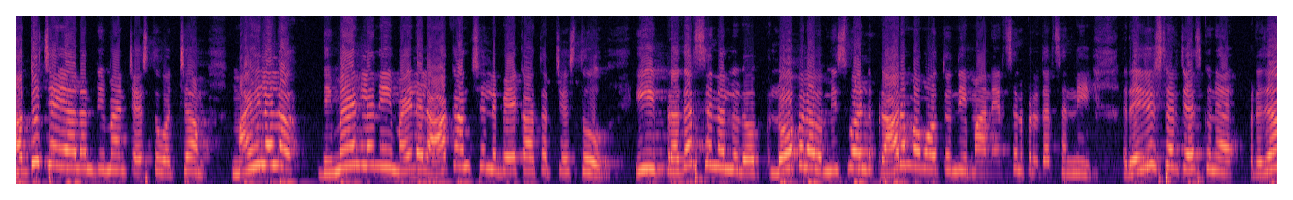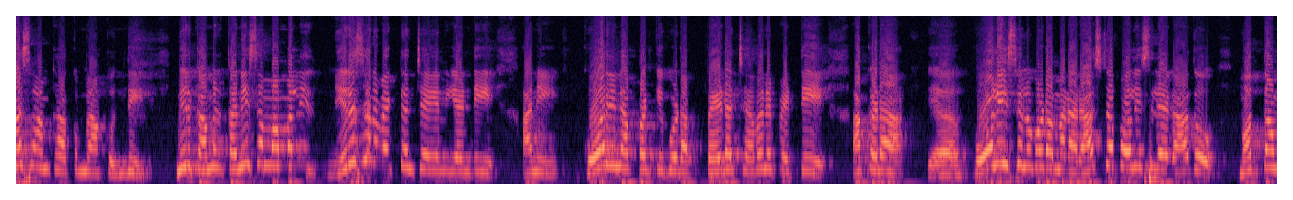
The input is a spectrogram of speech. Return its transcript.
రద్దు చేయాలని డిమాండ్ చేస్తూ వచ్చాం. మహిళల డిమాండ్లని మహిళల ఆకాంక్షల్ని బేఖాతరు చేస్తూ ఈ ప్రదర్శనలు లోపల మిస్ వరల్డ్ ప్రారంభమవుతుంది మా నిరసన ప్రదర్శనని రిజిస్టర్ చేసుకునే ప్రజాస్వామిక హక్కు మాకు ఉంది మీరు కనీసం మమ్మల్ని నిరసన వ్యక్తం చేయనియండి అని కోరినప్పటికీ కూడా పేడ చెవన పెట్టి అక్కడ పోలీసులు కూడా మన రాష్ట్ర పోలీసులే కాదు మొత్తం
